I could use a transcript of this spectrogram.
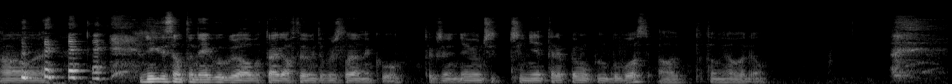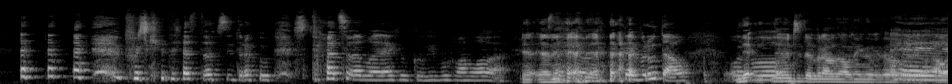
Ale nikdy som to negooglil alebo tak a vtedy mi to prišlo ja cool. Takže neviem, či, či netrepem úplnú blbosť, ale toto mi hovoril. Počkej, teraz to si trochu spracovať, lebo na chvíľku vybuchla hlava. Ja, ja, ne, To, to je brutál. ne, Lebo... neviem, či to je pravda, ale niekto mi to hovoril. Hej, ale,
